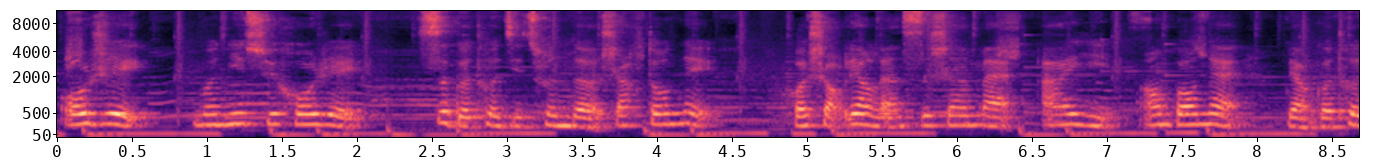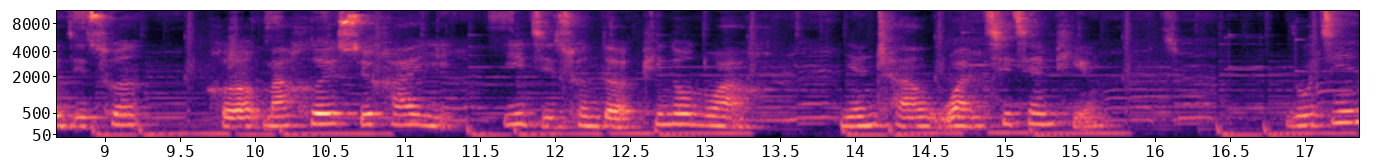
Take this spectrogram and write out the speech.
奥瑞、莫尼苏霍瑞四个特级村的沙克多内和少量蓝丝山脉阿伊、昂包奈两个特级村和马赫苏哈伊一级村的皮诺诺尔，年产五万七千瓶。如今，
